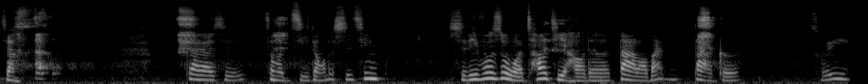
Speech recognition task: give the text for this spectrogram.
这样，大概是这么激动的事情。史蒂夫是我超级好的大老板大哥，所以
